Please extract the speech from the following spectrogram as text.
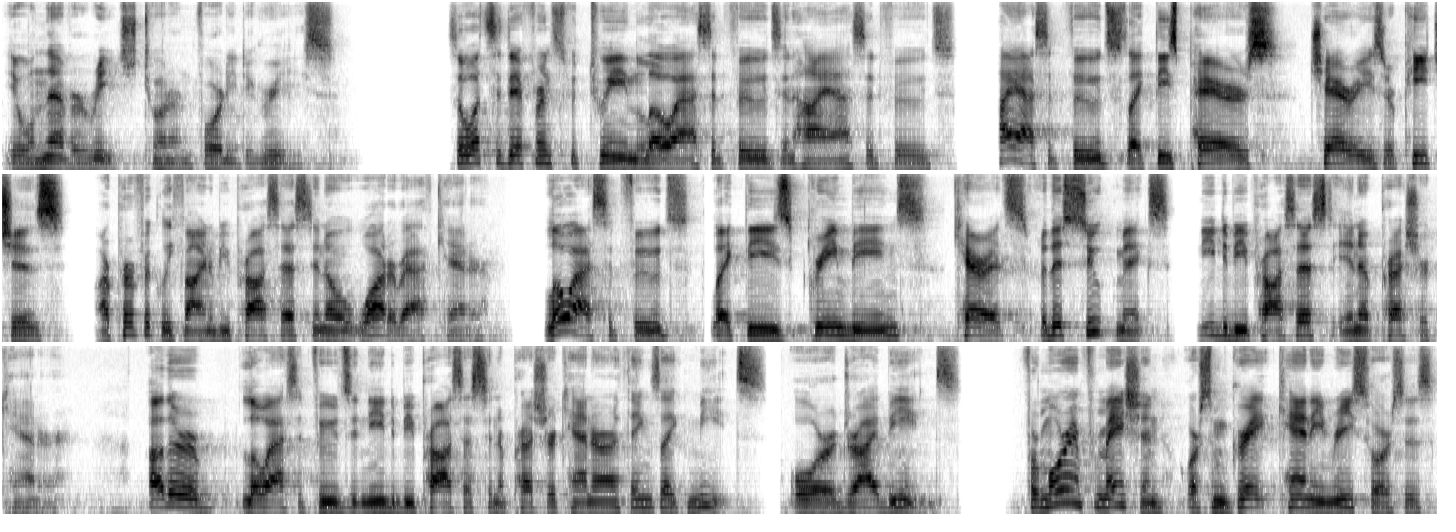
it will never reach 240 degrees. So what's the difference between low acid foods and high acid foods? High acid foods, like these pears, cherries, or peaches, are perfectly fine to be processed in a water bath canner. Low acid foods, like these green beans, carrots, or this soup mix, need to be processed in a pressure canner. Other low acid foods that need to be processed in a pressure canner are things like meats or dry beans. For more information or some great canning resources,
